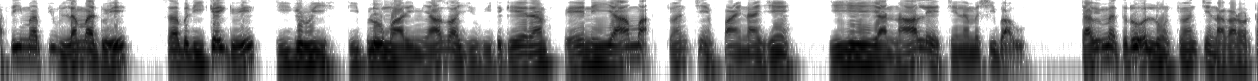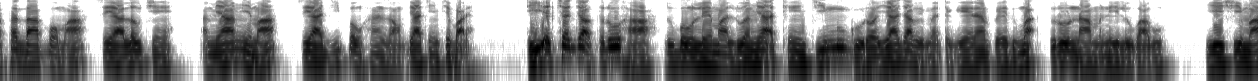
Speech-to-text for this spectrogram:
အတိမတ်ပြုလက်မှတ်တွေဆပ်ပရီကိတ်တွေဒီဂရီဒီပလိုမာတွေများစွာယူပြီးတကယ်တမ်းဘယ်နေရာမှကျွမ်းကျင်ပိုင်နိုင်ခြင်းရေရေရနားလေခြင်းလည်းမရှိပါဘူး။ဒါပေမဲ့သူတို့အလွန်ကျွမ်းကျင်တာကတော့တစ်ဖက်သားပေါ်မှာဆရာလုပ်ခြင်းအများအမြင်မှာ ဆရာကြီးပုံဟန်ဆောင်ပြခြင်းဖြစ်ပါတယ်။ဒီအချက်ကြောင့်သူတို့ဟာလူပုံလယ်မှာလူအများအထင်ကြီးမှုကိုတော့ရကြပေမဲ့တကယ်တမ်းဘယ်သူမှသူတို့နာမနေလိုပါဘူး။ရေရှိမှာ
